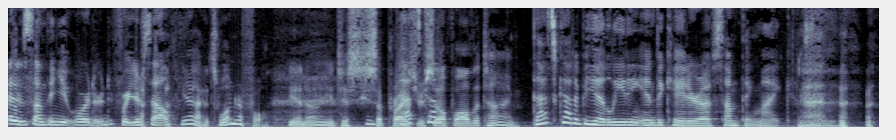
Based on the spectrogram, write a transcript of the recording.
And it's something you ordered for yourself. Yeah, it's wonderful. You know, you just surprise That's yourself all the time. That's got to be a leading indicator of something, Mike.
